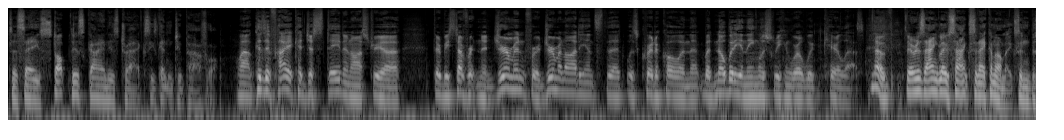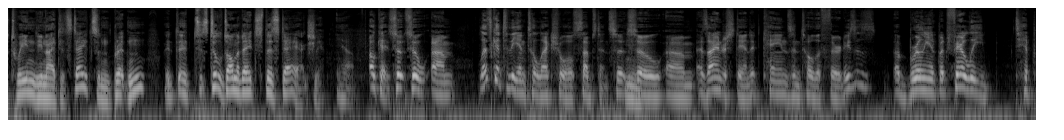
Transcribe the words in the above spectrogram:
to say, stop this guy in his tracks. He's getting too powerful. Wow, because if Hayek had just stayed in Austria, there'd be stuff written in German for a German audience that was critical, and that, but nobody in the English-speaking world would care less. No, there is Anglo-Saxon economics, and between the United States and Britain, it, it still dominates this day. Actually, yeah. Okay, so so um, let's get to the intellectual substance. So, mm. so um, as I understand it, Keynes until the 30s is a brilliant but fairly tip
